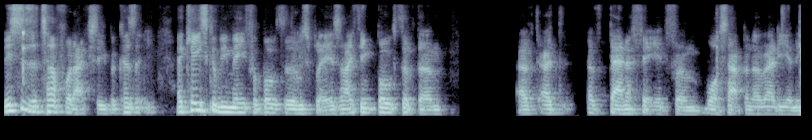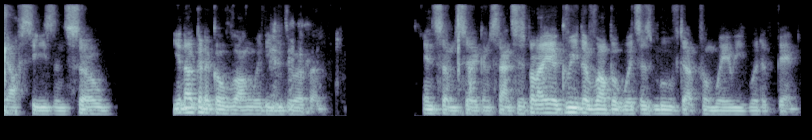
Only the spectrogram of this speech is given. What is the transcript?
this is a tough one actually because a case can be made for both of those players, and I think both of them have, have, have benefited from what's happened already in the off season. So you're not going to go wrong with either of them in some circumstances. But I agree that Robert Woods has moved up from where he would have been.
